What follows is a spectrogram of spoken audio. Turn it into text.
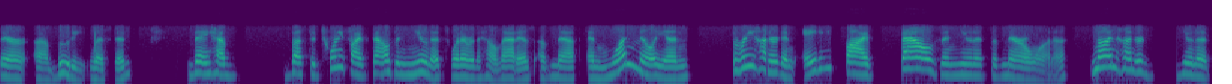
their uh, booty listed. They have busted 25,000 units, whatever the hell that is, of meth, and 1,385,000 units of marijuana, 900 units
